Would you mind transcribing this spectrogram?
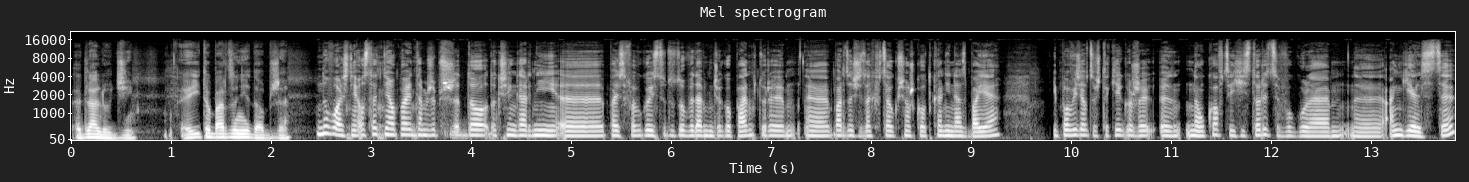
e, dla ludzi. I to bardzo niedobrze. No właśnie, ostatnio pamiętam, że przyszedł do, do księgarni e, Państwowego Instytutu Wydawniczego pan, który e, bardzo się zachwycał książką Tkanina z Baje i powiedział coś takiego, że e, naukowcy i historycy w ogóle e, angielscy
